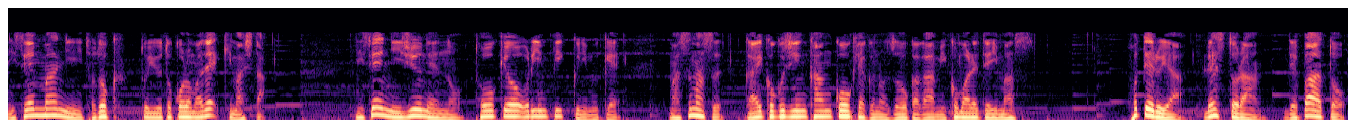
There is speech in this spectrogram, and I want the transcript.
2000万人に届くというところまで来ました。2020年の東京オリンピックに向け、ますます外国人観光客の増加が見込まれています。ホテルやレストラン、デパート、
